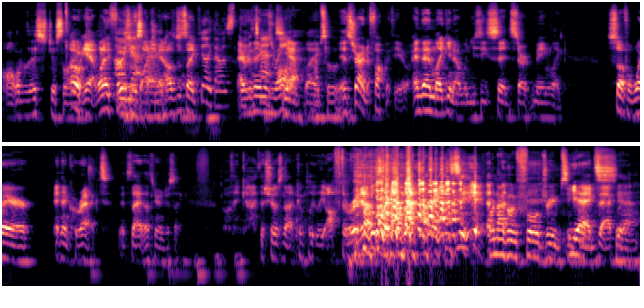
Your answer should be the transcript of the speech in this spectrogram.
all of this just like Oh yeah, when I first yeah. was watching it, I was just like I like, feel like that was everything everything's intent. wrong. Yeah, like, absolutely. It's trying to fuck with you, and then like you know when you see Syd start being like self-aware and then correct, it's that that's when you're just like, oh thank God, the show's not completely off the rails. like, not. We're not going full dream sequence. Yeah, exactly. Yeah.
